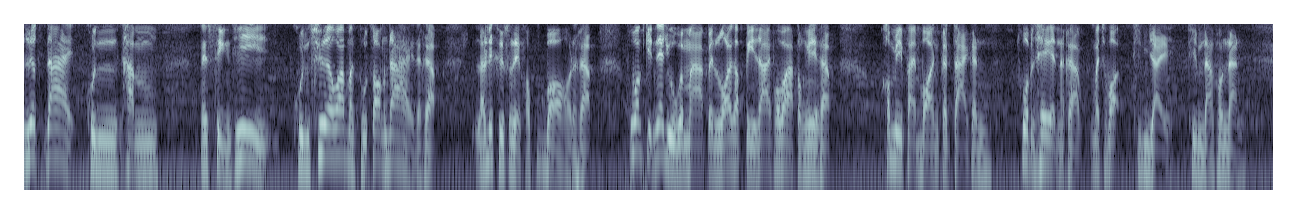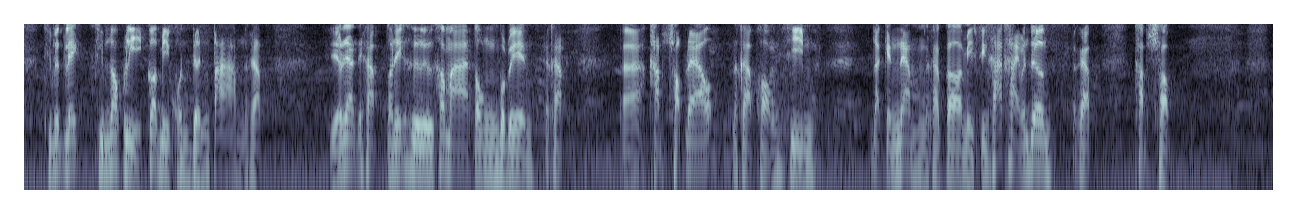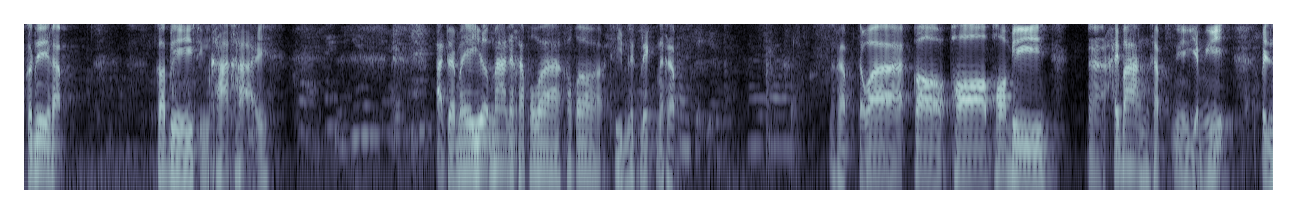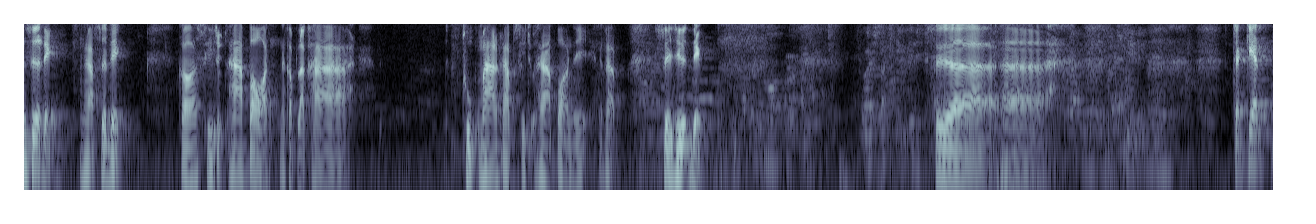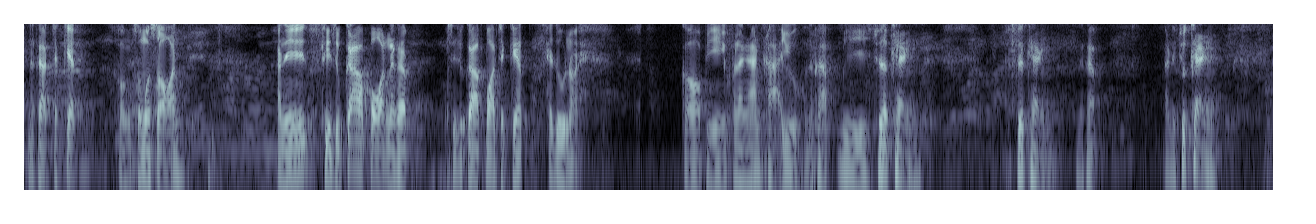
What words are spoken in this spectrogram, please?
เลือกได้คุณทำในสิ่งที่คุณเชื่อว่ามันถูกต้องได้นะครับแล้วนี่คือเสน่ห์ของฟุตบอลนะครับฟุตบอลอังกฤษเนี่ยอยู่กันมาเป็นร้อยกว่าปีได้เพราะว่าตรงนี้ครับเขามีแฟนบอลกระจายกันทั่วประเทศนะครับไม่เฉพาะทีมใหญ่ทีมดังเท่านั้น ทีมเล็กๆ ทีมนอกลีกก็มีคนเดินตามนะครับเดี๋ยวเนี่ยนะครับตอนนี้ก็คือเข้ามาตรงบริเวณนะครับ ขับช็อปแล้วนะครับของทีมดักเกนแนมนะครับก็มีสินค้าขายเหมือนเดิมนะครับขับช็อปก็นี่ครับ ก็มีสินค้าขาย อาจจะไม่เยอะมากนะครับ เพราะว่าเขาก็ทีมเล็ก ๆนะครับนะครับแต่ว่าก็พอพอมีอให้บ้างนะครับนี่อย่างนี้เป็นเสื้อเด็กนะครับเสื้อเด็กก็ 4.5 ปอนด์นะครับราคาถูกมากครับ 4.5 ปอนด์นี้นะครับเสื้อยืดเด็ก เสื้ออ แจ็คเก็ตนะครับแจ็คเก็ตของสโมสร อันนี้ 49 ปอนด์นะครับ 49 ปอนด์แจ็คเก็ตให้ดูหน่อย ก็มีพนักงานขายอยู่นะครับ มีเสื้อแข่งเสื้อแข่งนะครับ อันนี้ชุดแข่ง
